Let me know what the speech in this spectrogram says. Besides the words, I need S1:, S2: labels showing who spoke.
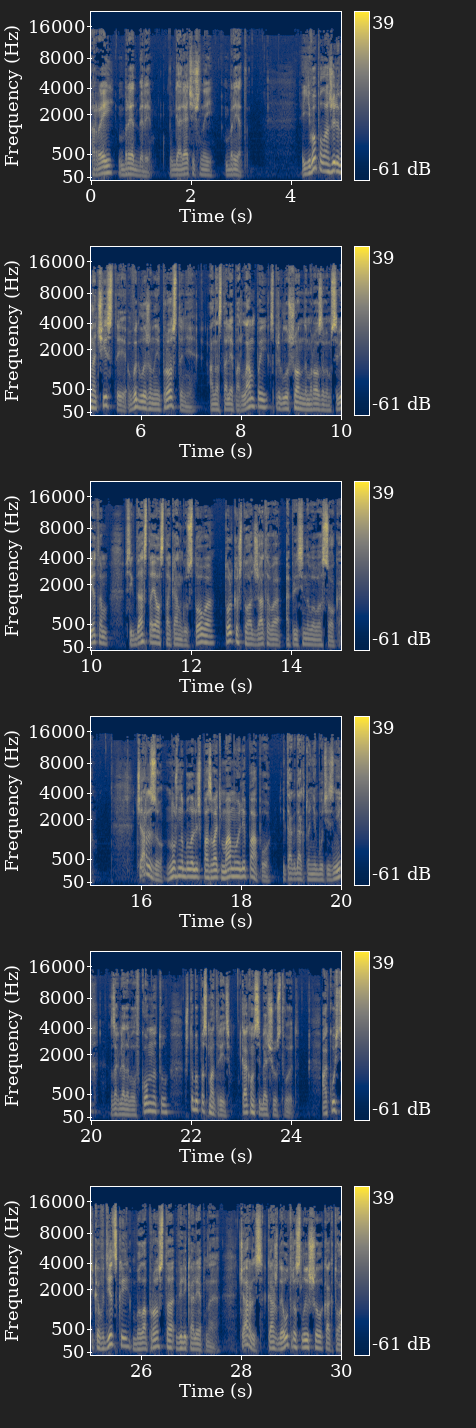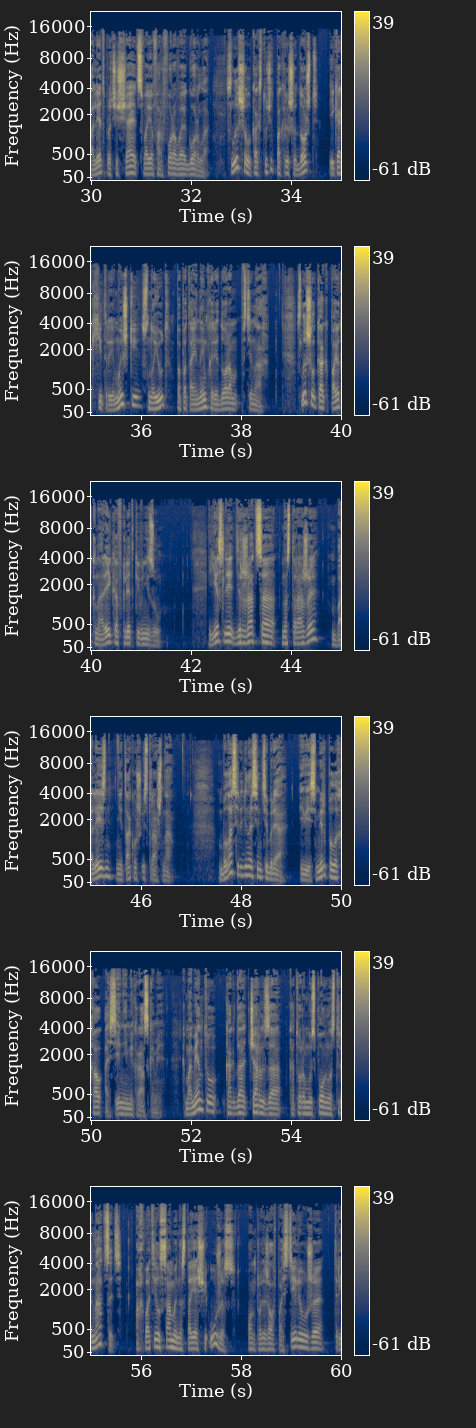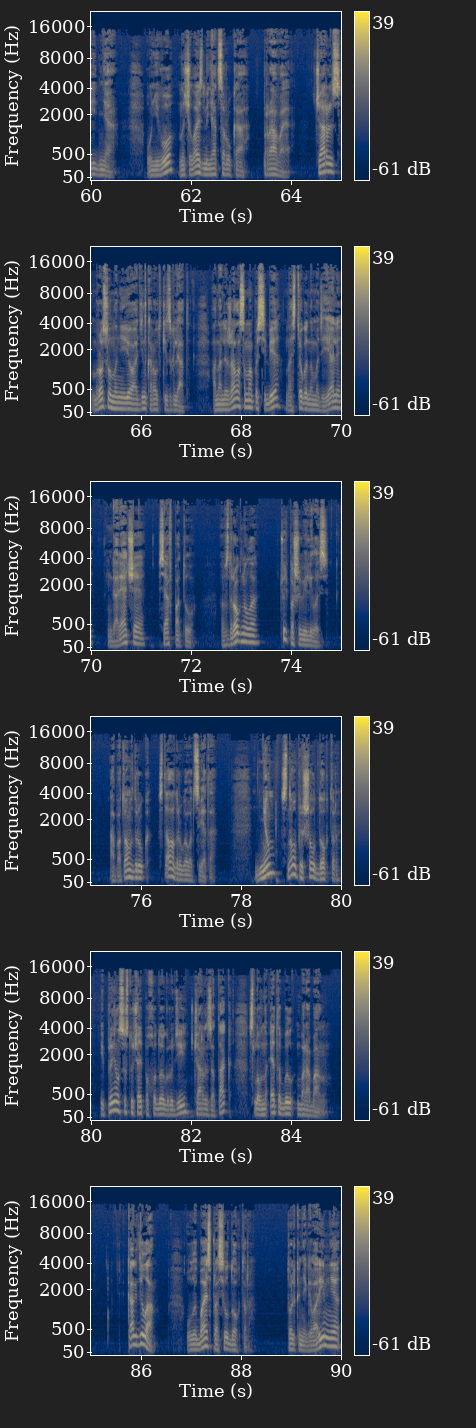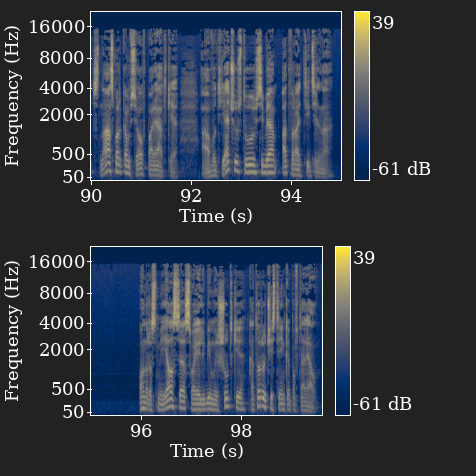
S1: Рэй Брэдбери. Горячечный бред. Его положили на чистые, выглаженные простыни, а на столе под лампой с приглушенным розовым светом всегда стоял стакан густого, только что отжатого апельсинового сока. Чарльзу нужно было лишь позвать маму или папу, и тогда кто-нибудь из них заглядывал в комнату, чтобы посмотреть, как он себя чувствует. Акустика в детской была просто великолепная. Чарльз каждое утро слышал, как туалет прочищает свое фарфоровое горло. Слышал, как стучит по крыше дождь и как хитрые мышки снуют по потайным коридорам в стенах. Слышал, как поет канарейка в клетке внизу. Если держаться на стороже, болезнь не так уж и страшна. Была середина сентября, и весь мир полыхал осенними красками. К моменту, когда Чарльза, которому исполнилось тринадцать, охватил самый настоящий ужас, он пролежал в постели уже три дня. У него начала изменяться рука, правая. Чарльз бросил на нее один короткий взгляд. Она лежала сама по себе на стеганом одеяле, горячая, вся в поту. Вздрогнула, чуть пошевелилась, а потом вдруг стала другого цвета. Днем снова пришел доктор и принялся стучать по худой груди Чарльза так, словно это был барабан. «Как дела?» — улыбаясь, спросил доктор. «Только не говори мне, с насморком все в порядке, а вот я чувствую себя отвратительно». Он рассмеялся своей любимой шутке, которую частенько повторял.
